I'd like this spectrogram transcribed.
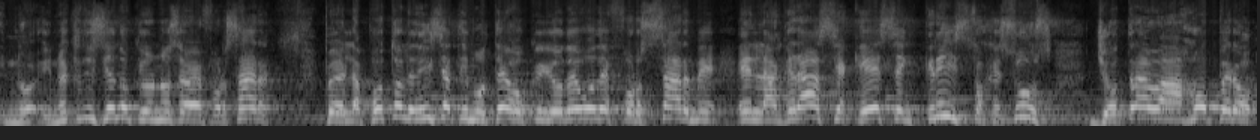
y no, es que estoy diciendo que uno no se va a esforzar, pero el apóstol le dice a Timoteo que yo debo de esforzarme en la gracia que es en Cristo Jesús. Yo trabajo, pero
